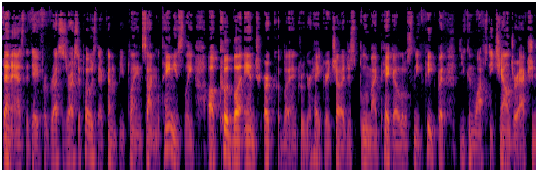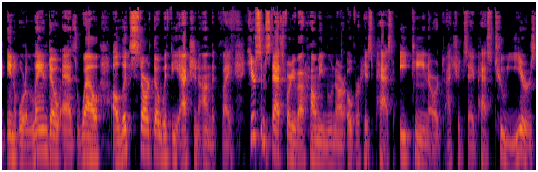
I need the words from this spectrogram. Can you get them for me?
Then, as the day progresses, or I suppose they're going to be playing simultaneously, uh, Kudla and or Kudla and Krueger. Hey, great shot! I just blew my pick. A little sneak peek, but you can watch the Challenger action in Orlando as well. Uh, let's start though with the action on the clay. Here's some stats for you about Jaume Munar over his past 18, or I should say, past two years,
